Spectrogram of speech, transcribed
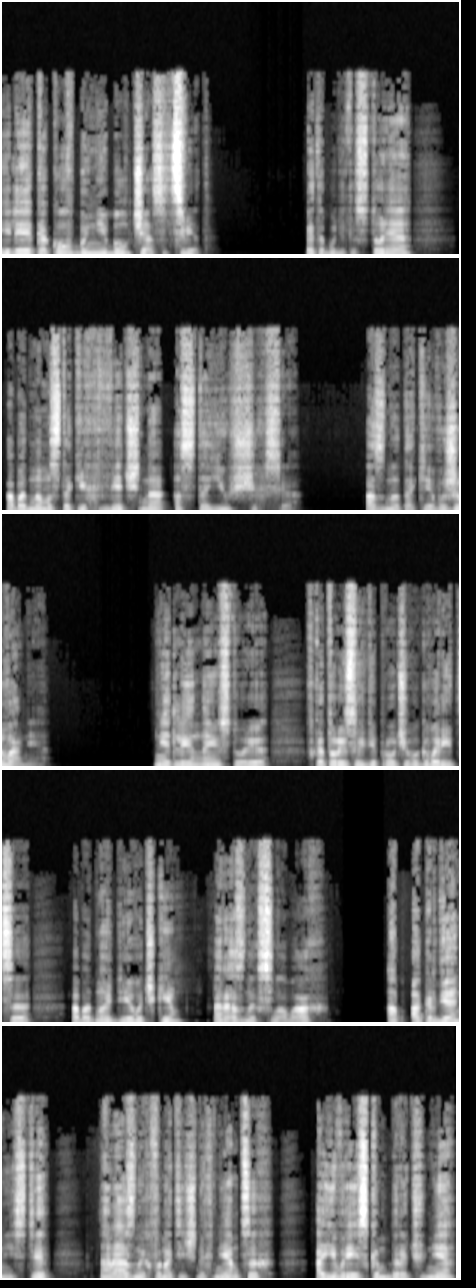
или каков бы ни был час и цвет. Это будет история об одном из таких вечно остающихся, о знатоке выживания. Недлинная история, в которой, среди прочего, говорится об одной девочке, о разных словах, об аккордеонисте, о разных фанатичных немцах, о еврейском драчуне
